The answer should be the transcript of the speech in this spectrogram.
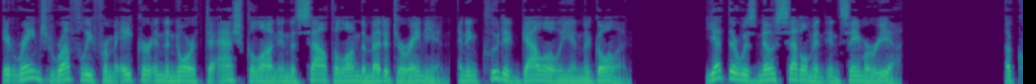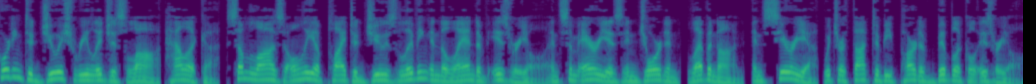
It ranged roughly from Acre in the north to Ashkelon in the south along the Mediterranean, and included Galilee and the Golan. Yet there was no settlement in Samaria. According to Jewish religious law halakha, some laws only apply to Jews living in the land of Israel and some areas in Jordan, Lebanon, and Syria which are thought to be part of biblical Israel.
